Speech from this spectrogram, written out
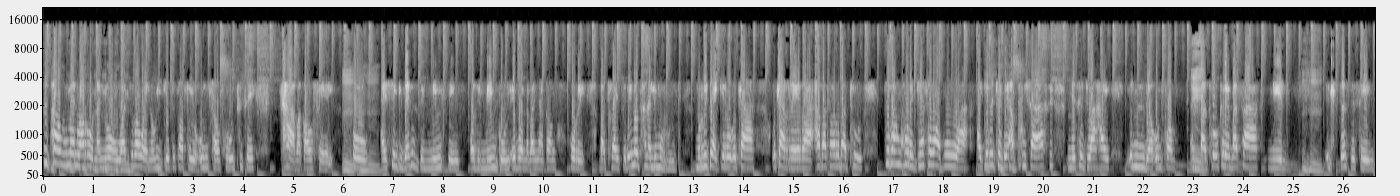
super woman wa rona no wa tseba wena o iketsetsa for your own self gore o thuse tšhaba kao fela mm, so mm-hmm. i think that is the main thing or the main goal e bona ba nyakang gore batho ba e tsebe. E no tshwana le moruti. Moruti a kere o tla o tla rera a batla gore batho tsebang gore jeso wa boa a ke re tlebe a phusha message wa hae in their own form and eh. batho o kry ba sa nail Mm-hmm. It's just the same.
